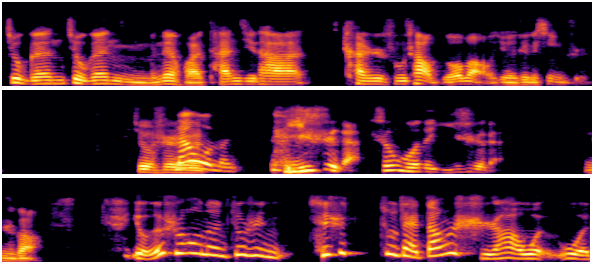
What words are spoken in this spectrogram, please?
就跟就跟你们那会儿弹吉他看日出差不多吧，我觉得这个性质就是那我们 仪式感，生活的仪式感，你知道？有的时候呢，就是其实就在当时啊，我我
